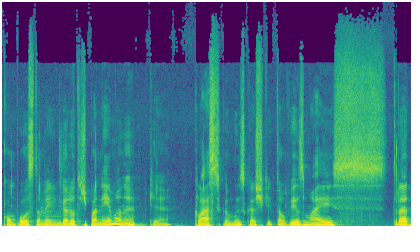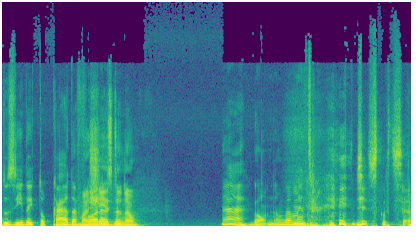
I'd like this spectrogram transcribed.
compôs também Garoto de Ipanema, né? Que é clássica, música acho que talvez mais traduzida e tocada Machista, fora Machista do... não. Ah, bom, não vamos entrar em discussão.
